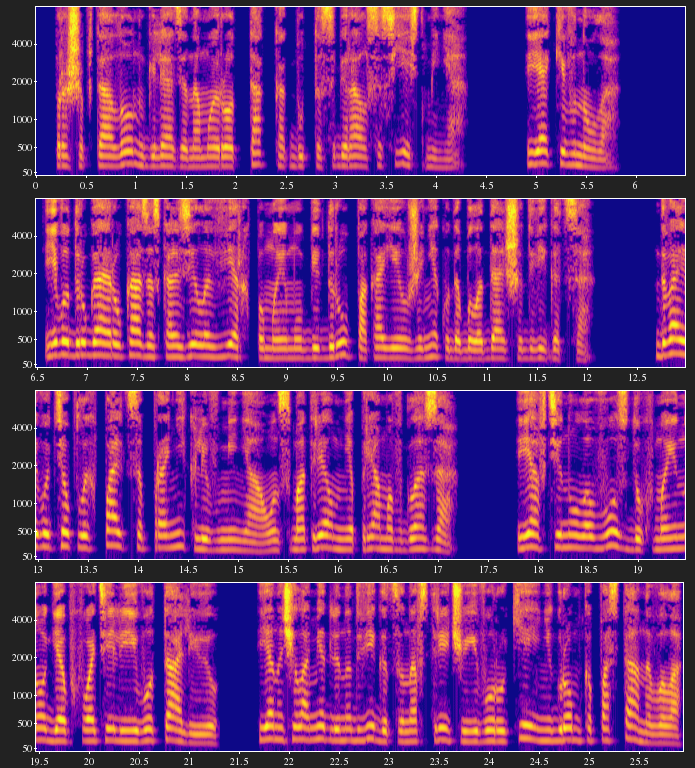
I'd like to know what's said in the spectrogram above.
— прошептал он, глядя на мой рот так, как будто собирался съесть меня. Я кивнула. Его другая рука заскользила вверх по моему бедру, пока ей уже некуда было дальше двигаться. Два его теплых пальца проникли в меня, он смотрел мне прямо в глаза. Я втянула воздух, мои ноги обхватили его талию. Я начала медленно двигаться навстречу его руке и негромко постановала,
